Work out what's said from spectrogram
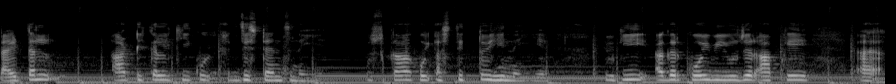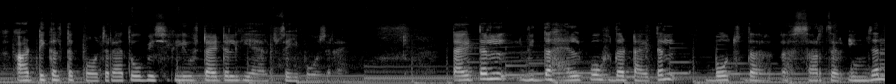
टाइटल आर्टिकल की कोई एग्जिस्टेंस नहीं है। उसका कोई अस्तित्व ही नहीं है। क्योंकि अगर कोई भी यूज़र आपके आर्टिकल तक पहुँच रहा है तो वो बेसिकली उस टाइटल की हेल्प से ही पहुँच रहा है। Title with the help of the title both the search engine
